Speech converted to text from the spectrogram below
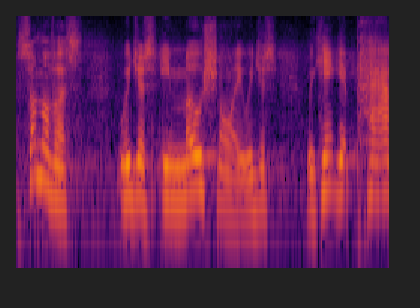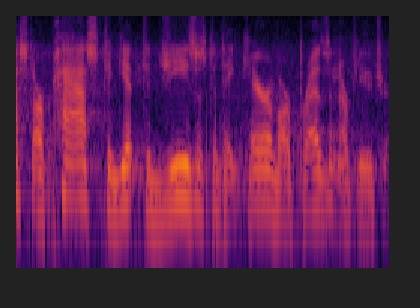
Some of us we just emotionally, we just, we can't get past our past to get to Jesus to take care of our present and our future.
